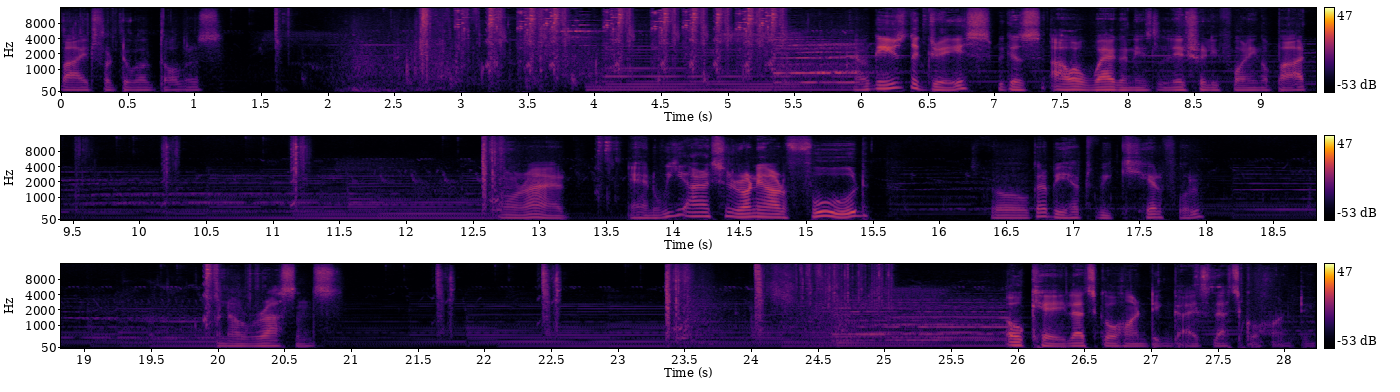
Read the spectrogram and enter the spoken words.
buy it for twelve dollars. Now we can use the grace because our wagon is literally falling apart. Alright. And we are actually running out of food. So gotta be have to be careful on our rations. Okay, let's go hunting guys. Let's go hunting.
